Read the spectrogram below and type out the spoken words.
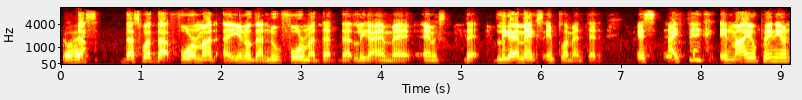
go ahead. That's that's what that format, uh, you know, that new format that that Liga MX, that Liga MX implemented. Is I think, in my opinion,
